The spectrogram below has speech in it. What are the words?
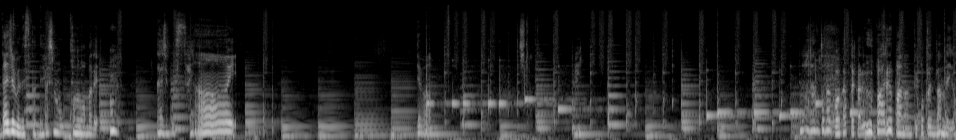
大丈夫ですかね？私もこのままで、大丈夫です。はい。はーい。では、もうなんとなく分かったから、ウーパールーパーなんてことになんないよ。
